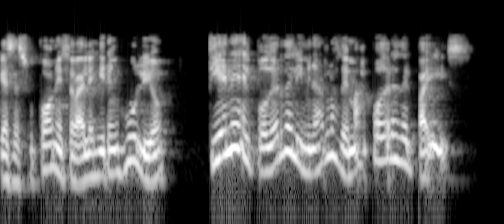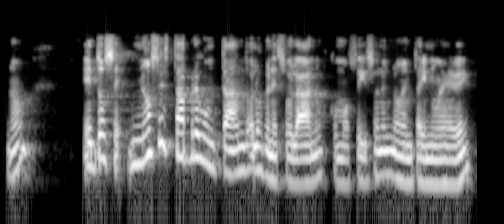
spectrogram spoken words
que se supone se va a elegir en julio, tiene el poder de eliminar los demás poderes del país, ¿no? Entonces, no se está preguntando a los venezolanos, como se hizo en el 99,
